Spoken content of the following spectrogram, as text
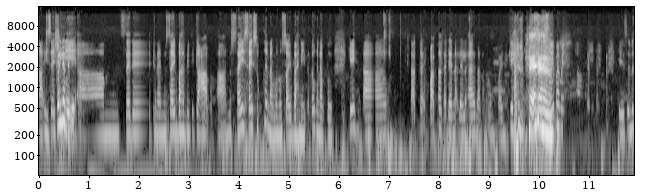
Uh, is actually boleh, boleh. Um, saya ada Tina Nusaibah binti Ka'ab. Uh, saya, saya suka nama Nusaibah ni, tak tahu kenapa. Okay, uh, tak, bakal tak ada anak, anak, anak perempuan. Okay. Nusaibah binti Okay, so dia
